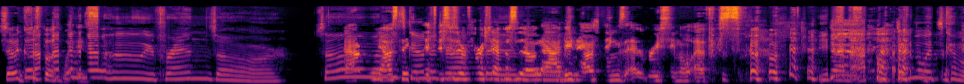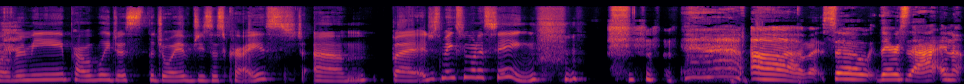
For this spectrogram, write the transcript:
So it goes both ways. out who your friends are. Abby now Someone's sings, this is her first episode. Abby now sings every single episode. yeah, I, don't know what's come over me. Probably just the joy of Jesus Christ. Um, but it just makes me want to sing. um, so there's that, and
